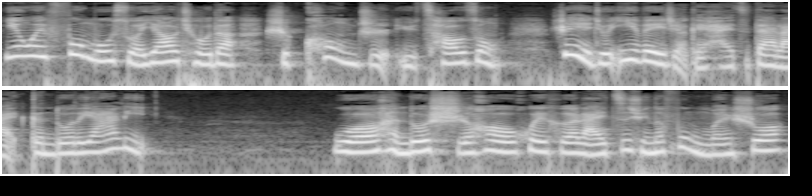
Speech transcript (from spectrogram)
因为父母所要求的是控制与操纵，这也就意味着给孩子带来更多的压力。我很多时候会和来咨询的父母们说，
